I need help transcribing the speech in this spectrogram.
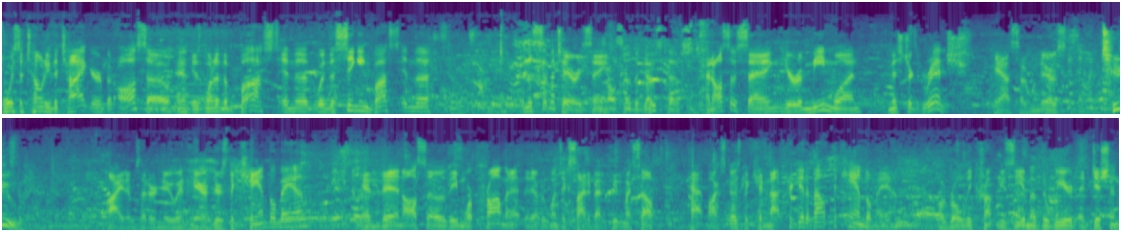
Voice of Tony the Tiger, but also Yeah. is one of the busts in the with the singing bust in the in the cemetery scene. Also the ghost host. And also saying, You're a mean one, Mr. Grinch. Yeah, so there's two items that are new in here. There's the Candleman, and then also the more prominent that everyone's excited about, including myself, Hatbox Ghost, But cannot forget about the Candleman, a Rolly Crump Museum of the Weird edition.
